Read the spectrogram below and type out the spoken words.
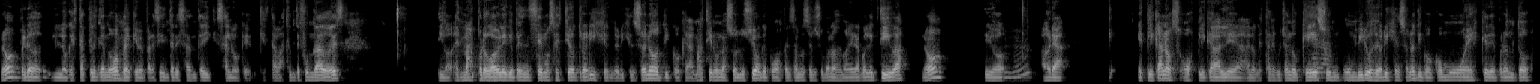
¿no? Pero lo que estás planteando vos, que me parece interesante y que es algo que, que está bastante fundado, es digo, es más probable que pensemos este otro origen, de origen zoonótico, que además tiene una solución que podemos pensar los seres humanos de manera colectiva, ¿no? Digo, ahora, explícanos o explicarle a lo que están escuchando qué es un, virus de origen zoonótico, cómo es que de pronto,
